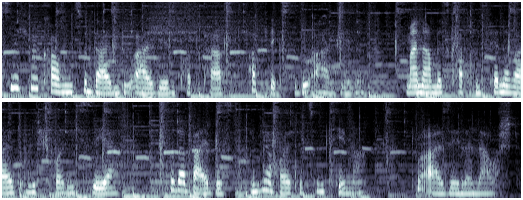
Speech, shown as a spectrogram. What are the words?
Herzlich willkommen zu deinem Dualseelen-Podcast Verflixte Dualseele. Mein Name ist Katrin Fennewald und ich freue mich sehr, dass du dabei bist und mir heute zum Thema Dualseele lauscht.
